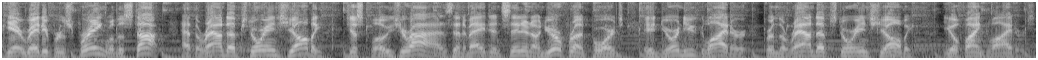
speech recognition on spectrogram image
Get ready for spring with a stop at the Roundup store in Shelby. Just close your eyes and imagine sitting on your front porch in your new glider from the Roundup store in Shelby. You'll find gliders,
